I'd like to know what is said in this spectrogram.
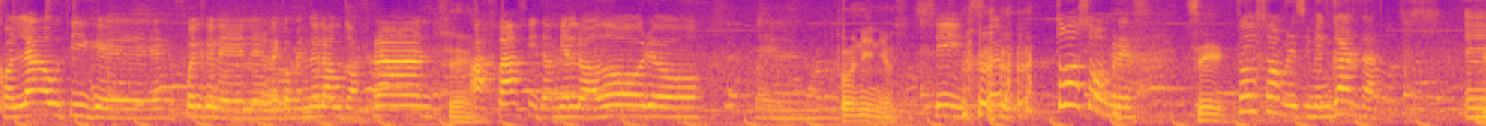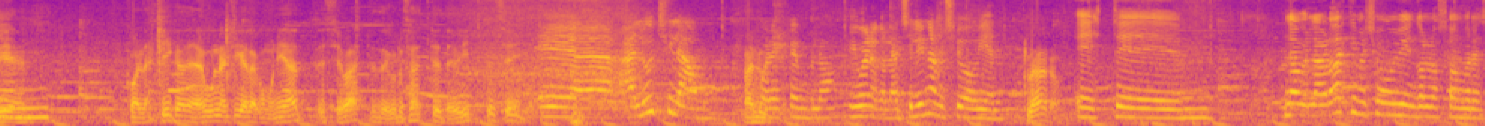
con Lauti, que fue el que le, le recomendó el auto a Fran. Sí. A Fafi también lo adoro. Eh, Todos niños. sí, son todos hombres. Sí. Todos hombres y me encanta. Eh, Bien. ¿Con las chicas de alguna chica de la comunidad te llevaste, te cruzaste, te viste? Sí. eh, a, a Luchi la amo, A por Luchi. ejemplo. Y bueno, con la chilena me llevo bien. Claro. Este. No, la verdad es que me llevo muy bien con los hombres,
